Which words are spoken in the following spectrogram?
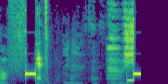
Oh, f it. Oh,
